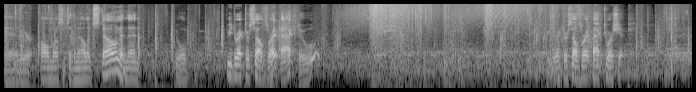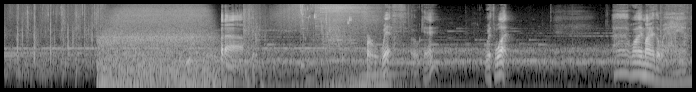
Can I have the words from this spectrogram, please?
And we're almost to the Knowledge Stone, and then we'll redirect ourselves right back to... Redirect ourselves right back to our ship. For with, okay. With what? Uh, why am I the way I am?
